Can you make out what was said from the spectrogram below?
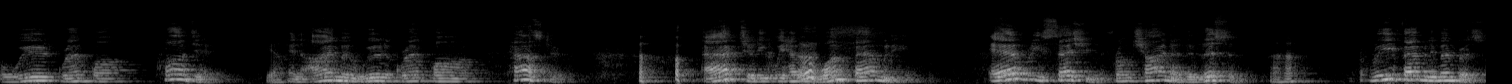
a weird grandpa project, Yes. and I'm a weird grandpa pastor. Actually, we have one family. Every session from China, they listen Uh-huh. three family members,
